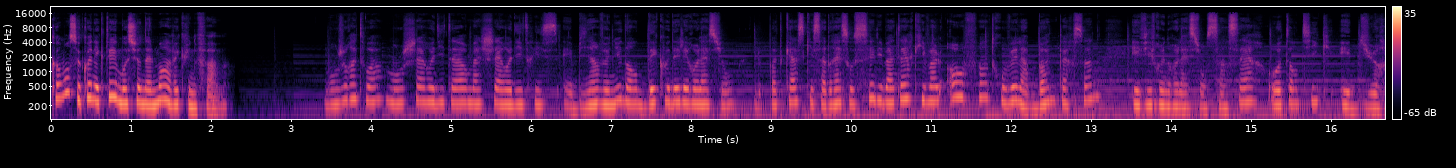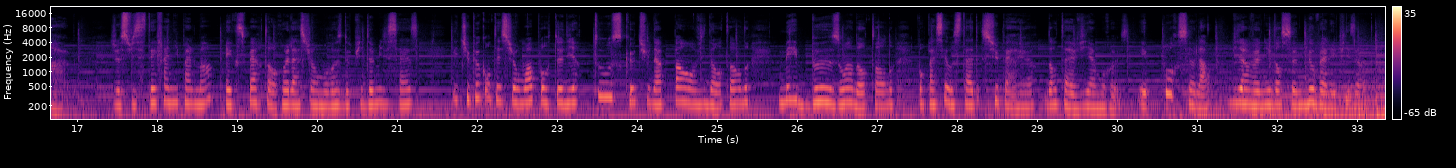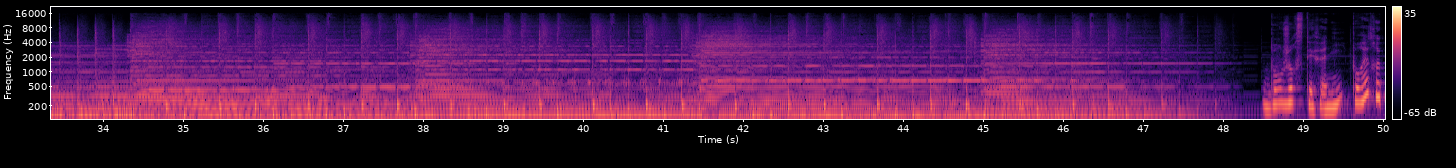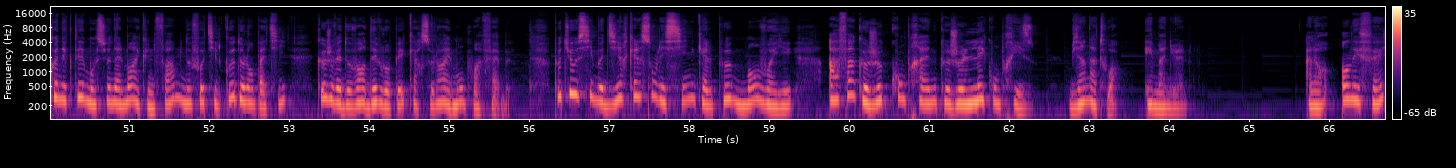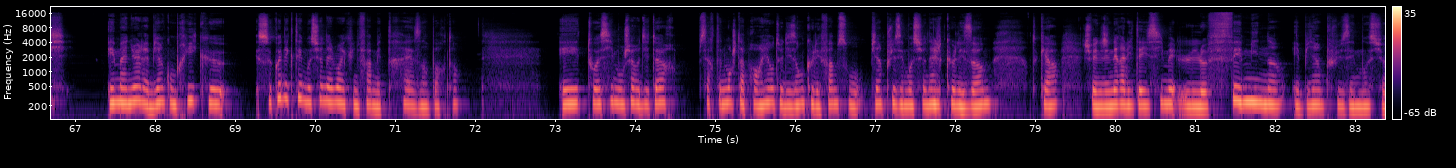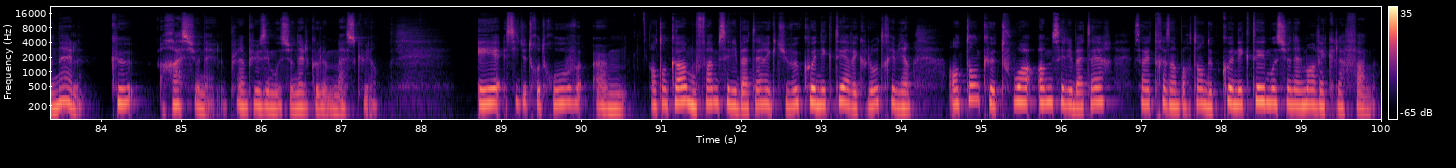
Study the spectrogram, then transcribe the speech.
Comment se connecter émotionnellement avec une femme? Bonjour à toi, mon cher auditeur, ma chère auditrice, et bienvenue dans Décoder les relations, le podcast qui s'adresse aux célibataires qui veulent enfin trouver la bonne personne et vivre une relation sincère, authentique et durable. Je suis Stéphanie Palma, experte en relations amoureuses depuis 2016 et tu peux compter sur moi pour te dire tout ce que tu n'as pas envie d'entendre, mais besoin d'entendre pour passer au stade supérieur dans ta vie amoureuse. Et pour cela, bienvenue dans ce nouvel épisode. Bonjour Stéphanie. Pour être connecté émotionnellement avec une femme, ne faut-il que de l'empathie que je vais devoir développer car cela est mon point faible Peux-tu aussi me dire quels sont les signes qu'elle peut m'envoyer afin que je comprenne que je l'ai comprise? Bien à toi, Emmanuel. Alors, en effet, Emmanuel a bien compris que se connecter émotionnellement avec une femme est très important. Et toi aussi, mon cher auditeur, certainement je t'apprends rien en te disant que les femmes sont bien plus émotionnelles que les hommes. En tout cas, je fais une généralité ici, mais le féminin est bien plus émotionnel que rationnel, bien plus émotionnel que le masculin. Et si tu te retrouves euh, en tant qu'homme ou femme célibataire et que tu veux connecter avec l'autre, eh bien, en tant que toi, homme célibataire, ça va être très important de connecter émotionnellement avec la femme.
